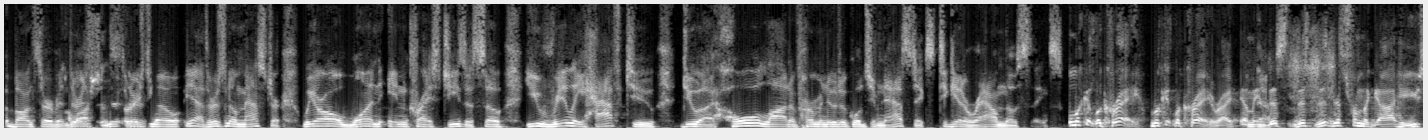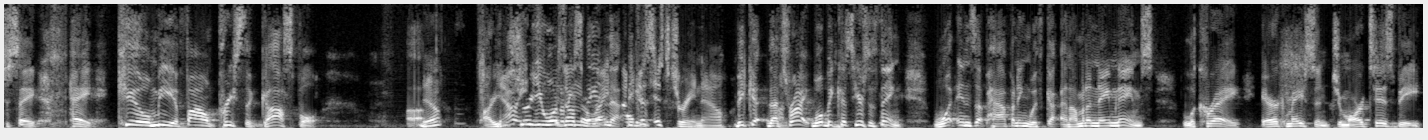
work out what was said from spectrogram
bond servant. There's, there, there's no yeah. There is no master. We are all one in Christ Jesus. So you really have to do a whole lot of hermeneutical gymnastics to get around those things. Look at Lecrae. Look at Lecrae. Right. I mean, yeah. this, this this this from the guy who used to say, "Hey, kill me if I don't preach the gospel." Uh, yep. Are you now sure you want to on the right that? Because history now. Because that's right. Well, because here's the thing: what ends up happening with, and I'm going to name names: Lecrae, Eric Mason, Jemar Tisby,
